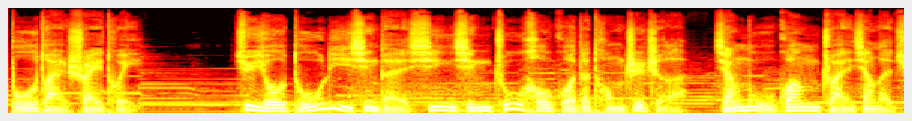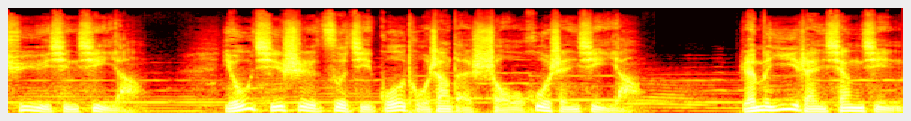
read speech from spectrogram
不断衰退。具有独立性的新兴诸侯国的统治者将目光转向了区域性信仰。尤其是自己国土上的守护神信仰，人们依然相信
